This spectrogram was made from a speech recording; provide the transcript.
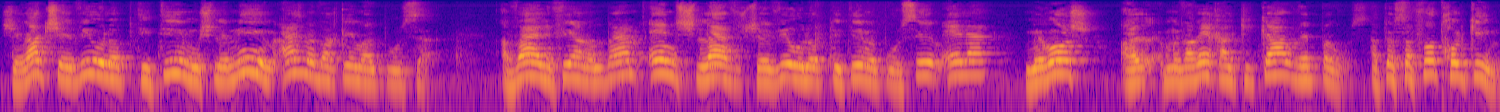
שרק כשהביאו לו פתיתים ושלמים, אז מברכים על פרוסה. אבל לפי הרמב"ם אין שלב שהביאו לו פתיתים ופרוסים, אלא מראש על, מברך על כיכר ופרוס. התוספות חולקים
